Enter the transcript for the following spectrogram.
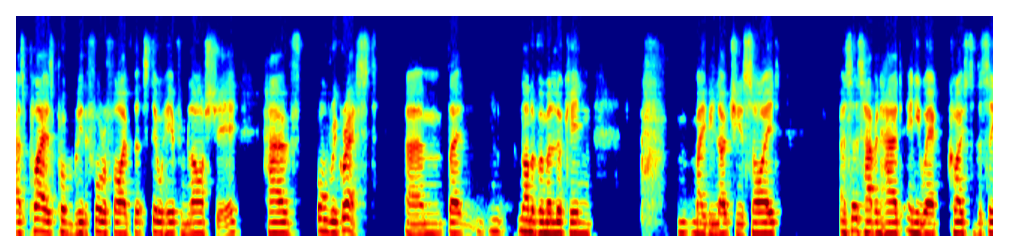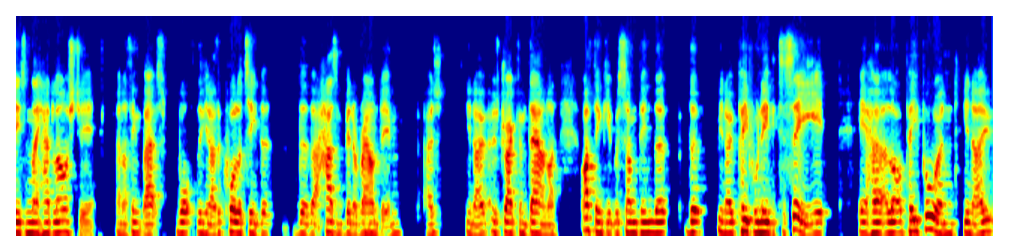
as players probably the four or five that still here from last year have all regressed um, that none of them are looking maybe Lochi aside as, as having had anywhere close to the season they had last year and I think that's what the you know the quality that that, that hasn't been around him has you know has dragged them down. I, I think it was something that that you know people needed to see. It it hurt a lot of people, and you know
